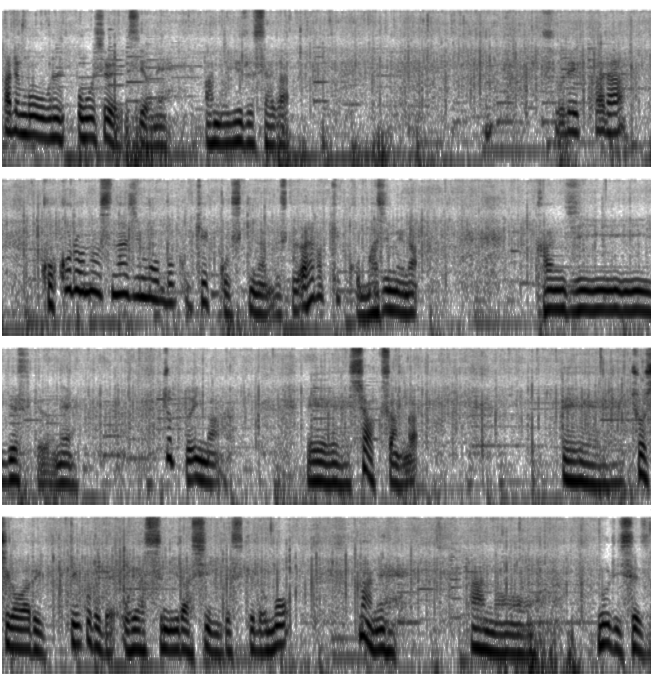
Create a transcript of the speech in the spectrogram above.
ー、あれも面白いですよね。あのゆるさが。それから心の砂地も僕結構好きなんですけどあれは結構真面目な感じですけどね。ちょっと今、えー、シャークさんがえー、調子が悪いっていうことでお休みらしいんですけどもまあねあのー、無理せず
